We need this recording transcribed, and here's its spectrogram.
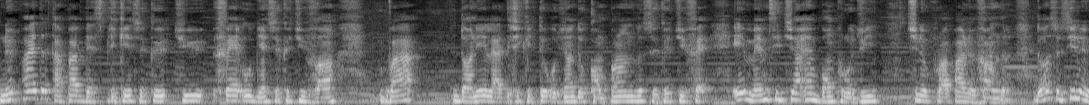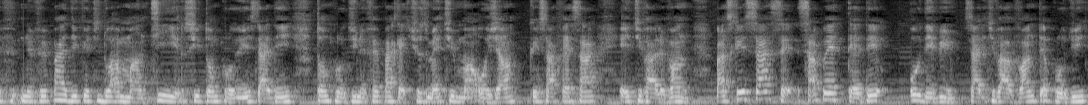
Ne pas être capable d'expliquer ce que tu fais ou bien ce que tu vends va donner la difficulté aux gens de comprendre ce que tu fais. Et même si tu as un bon produit, tu ne pourras pas le vendre. Donc ceci ne, veut pas dire que tu dois mentir sur ton produit, c'est-à-dire ton produit ne fait pas quelque chose, mais tu mens aux gens que ça fait ça et tu vas le vendre. Parce que ça, ça peut t'aider au début. C'est-à-dire tu vas vendre tes produits,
